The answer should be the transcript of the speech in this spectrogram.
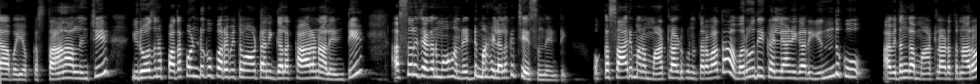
యాభై ఒక్క స్థానాల నుంచి ఈ రోజున పదకొండుకు పరిమితం అవటానికి గల కారణాలు ఏంటి అస్సలు జగన్మోహన్ రెడ్డి మహిళలకు చేసింది ఏంటి ఒక్కసారి మనం మాట్లాడుకున్న తర్వాత వరూది కళ్యాణి గారు ఎందుకు ఆ విధంగా మాట్లాడుతున్నారో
